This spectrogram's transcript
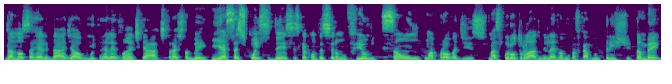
da nossa realidade é algo muito relevante que a arte traz também. E essas coincidências que aconteceram no filme são uma prova disso. Mas por outro lado, me leva a ficar muito triste também,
